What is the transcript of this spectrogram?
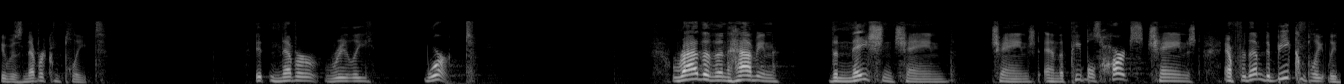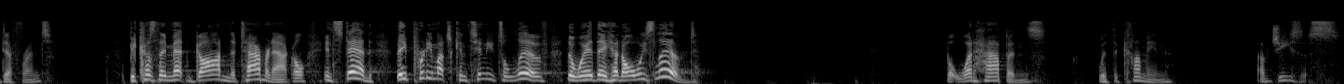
it was never complete. It never really worked. Rather than having the nation chained changed and the people's hearts changed, and for them to be completely different, because they met God in the tabernacle. Instead, they pretty much continued to live the way they had always lived. But what happens with the coming of Jesus?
